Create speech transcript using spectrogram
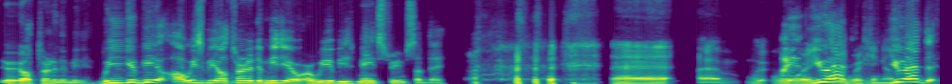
Your alternative media. Will you be always be alternative media, or will you be mainstream someday? uh, um, we're, we're, you had working on you had the,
